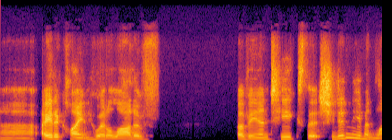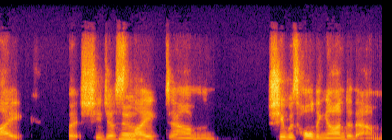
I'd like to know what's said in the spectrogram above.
uh, i had a client who had a lot of of antiques that she didn't even like but she just yeah. liked um, she was holding on to them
